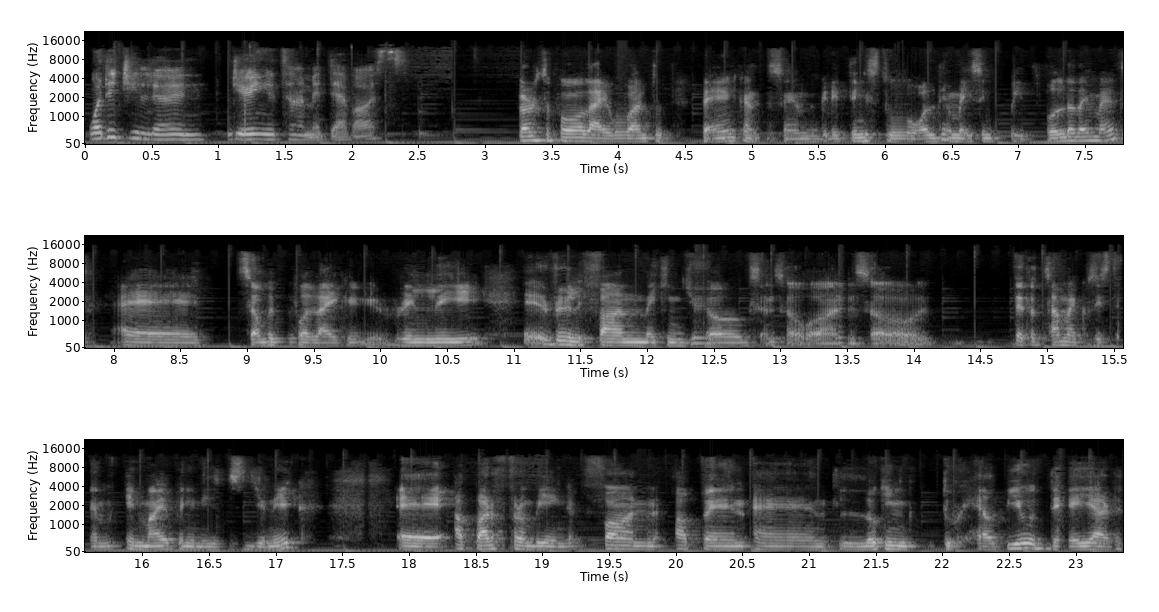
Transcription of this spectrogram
what did you learn during your time at Davos? First of all, I want to thank and send greetings to all the amazing people that I met. Uh, some people like really really fun making jokes and so on so the ecosystem in my opinion is unique uh, apart from being fun open and looking to help you they are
